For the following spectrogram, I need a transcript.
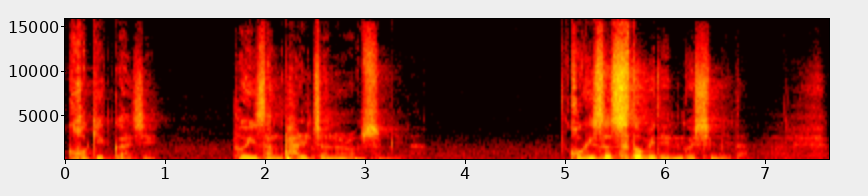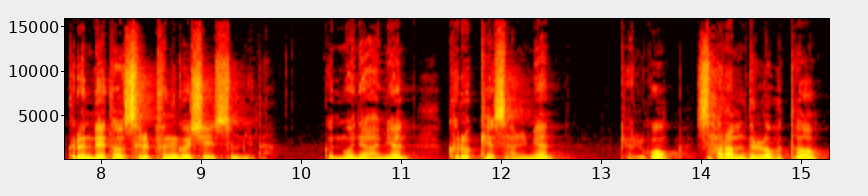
거기까지 더 이상 발전은 없습니다. 거기서 스톱이 되는 것입니다. 그런데 더 슬픈 것이 있습니다. 그건 뭐냐 하면 그렇게 살면 결국 사람들로부터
